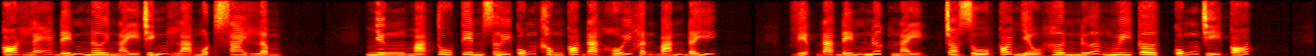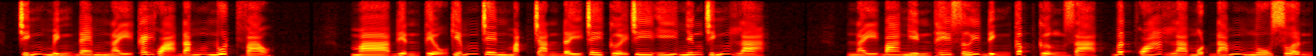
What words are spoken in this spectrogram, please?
Có lẽ đến nơi này chính là một sai lầm. Nhưng mà tu tiên giới cũng không có đã hối hận bán đấy. Việc đã đến nước này, cho dù có nhiều hơn nữa nguy cơ cũng chỉ có. Chính mình đem này cái quả đắng nuốt vào. Mà điện tiểu kiếm trên mặt tràn đầy chê cười chi ý nhưng chính là. Này ba nghìn thế giới đỉnh cấp cường giả bất quá là một đám ngu xuẩn.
